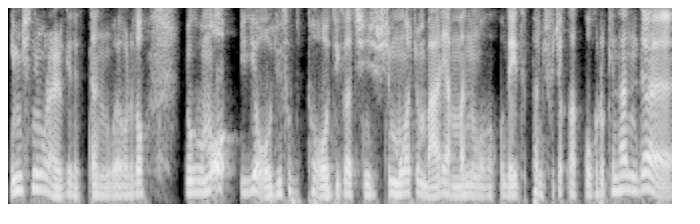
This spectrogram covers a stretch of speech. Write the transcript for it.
임신인 걸 알게 됐다는 거야. 그래서 요거 보면 어 이게 어디서부터 어디가 진실인지 뭔가 좀 말이 안 맞는 것 같고 네이트판 주작 같고 그렇긴 한데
